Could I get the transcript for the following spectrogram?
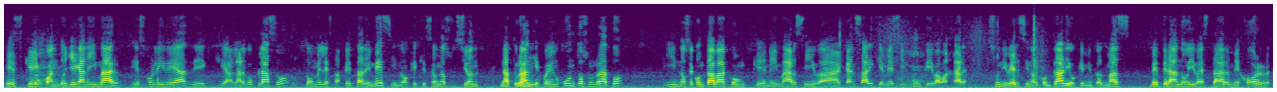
es que cuando llega Neymar es con la idea de que a largo plazo tome la estafeta de Messi, ¿no? Que, que sea una asociación natural, que jueguen juntos un rato y no se contaba con que Neymar se iba a cansar y que Messi nunca iba a bajar su nivel, sino al contrario, que mientras más veterano iba a estar mejor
